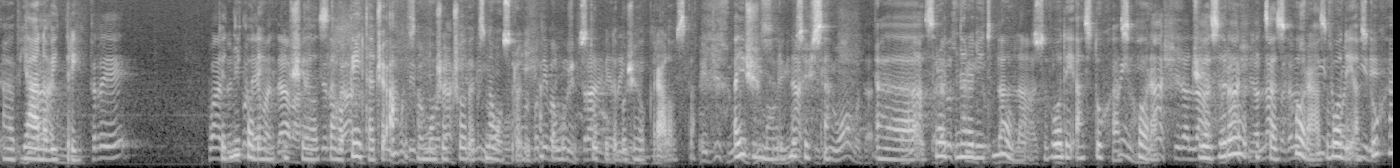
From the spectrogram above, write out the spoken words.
v Jánovi 3. Keď Nikodem išiel sa ho pýtať, že ako sa môže človek znovu zrodiť, ako môže vstúpiť do Božieho kráľovstva. A Ježiš mu hovorí, musíš sa uh, zrod, narodiť znovu z vody a z ducha, z hora. Čiže zrodiť sa z hora, z vody a z ducha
